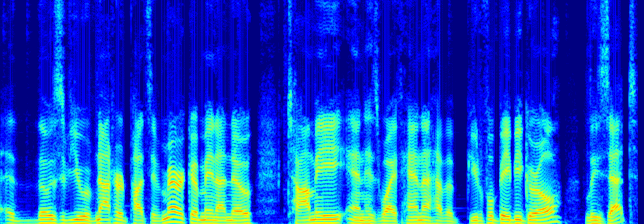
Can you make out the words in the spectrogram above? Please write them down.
uh, those of you who have not heard Pod Save America may not know Tommy and his wife Hannah have a beautiful baby girl, Lisette.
